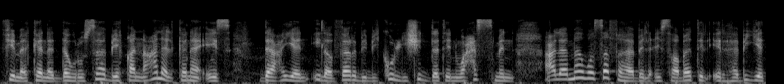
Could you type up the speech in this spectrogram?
فيما كان الدور سابقا على الكنائس داعيا إلى الضرب بكل شدة وحسم على ما وصفها بالعصابات الإرهابية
